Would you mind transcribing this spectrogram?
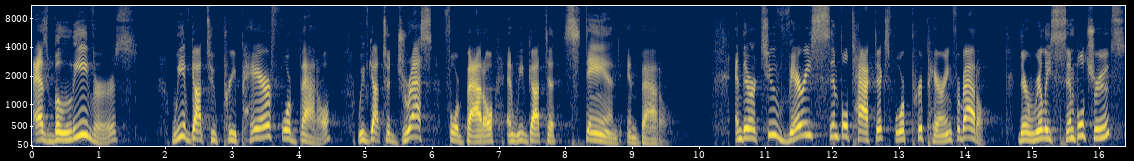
as believers, we have got to prepare for battle, we've got to dress for battle, and we've got to stand in battle. And there are two very simple tactics for preparing for battle. They're really simple truths,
